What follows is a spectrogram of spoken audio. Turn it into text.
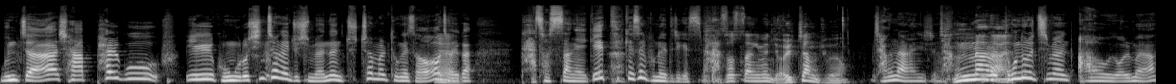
문자 샵 8910으로 신청해 주시면은 추첨을 통해서 네. 저희가 다섯 쌍에게 티켓을 보내 드리겠습니다. 다섯 쌍이면 열장 줘요. 장난 아니죠. 장난 아니- 돈으로 치면 아우 얼마야?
